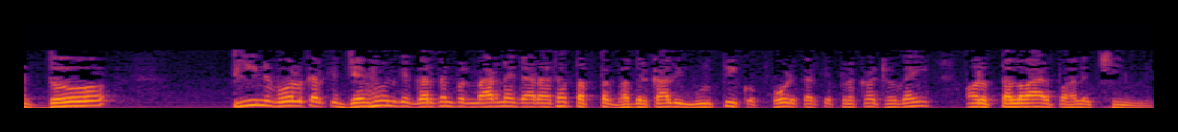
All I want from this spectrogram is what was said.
दो, तीन बोल करके जब ही उनके गर्दन पर मारने जा रहा था, तब तक भद्रकाली मूर्ति को फोड़ करके प्रकट हो गई और तलवार पहले छीन ली।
